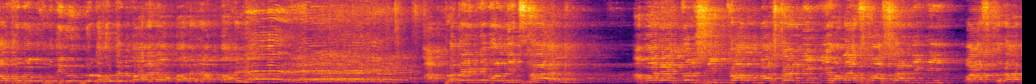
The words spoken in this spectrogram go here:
কখনো কোনোদিন উন্নত হতে পারে না পারে না পারে না। আপনাদেরকে বলছি, স্যার, আমার একজন শিক্ষক, master degree, honours master degree pass করার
